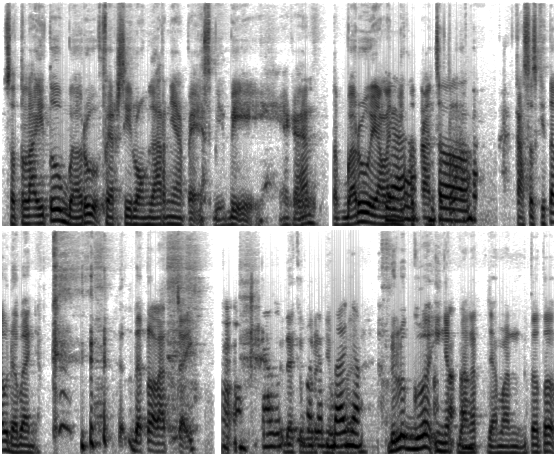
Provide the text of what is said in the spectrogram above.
Setelah itu baru versi longgarnya PSBB, ya kan? Baru yang lain Ya, ikutan. Setelah kasus kita udah banyak. udah telat coy. Udah keburu Makin nyoba. banyak. Dulu gue ingat banget zaman itu tuh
